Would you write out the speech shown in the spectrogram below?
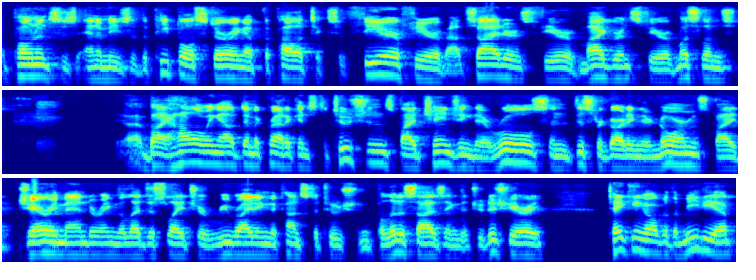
opponents as enemies of the people, stirring up the politics of fear, fear of outsiders, fear of migrants, fear of Muslims, uh, by hollowing out democratic institutions, by changing their rules and disregarding their norms, by gerrymandering the legislature, rewriting the constitution, politicizing the judiciary, taking over the media,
